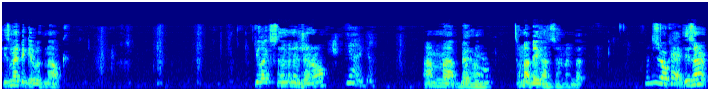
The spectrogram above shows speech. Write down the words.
These might be good with milk. Do you like cinnamon in general? Yeah, I do. I'm not big on I'm not big on cinnamon, but these are okay. These aren't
